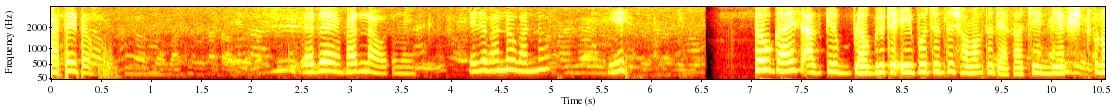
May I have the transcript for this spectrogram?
ভাতেই দাও। এই যে ভাত নাও তুমি। এই যে ভাত নাও ভাত নাও। ই তো গাইস আজকের ব্লগ ভিডিওটা এই পর্যন্ত সমাপ্ত। দেখা হচ্ছে নেক্সট কোনো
